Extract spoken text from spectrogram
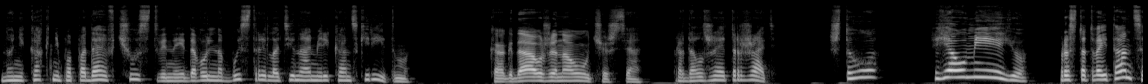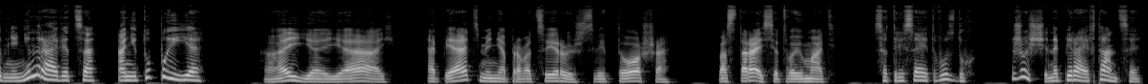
но никак не попадаю в чувственный и довольно быстрый латиноамериканский ритм». «Когда уже научишься?» Продолжает ржать. «Что? Я умею. Просто твои танцы мне не нравятся, они тупые». «Ай-яй-яй, «Опять меня провоцируешь, святоша. Постарайся, твою мать!» Сотрясает воздух, жестче напирая в танце.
